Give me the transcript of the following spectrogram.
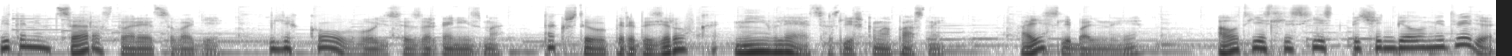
витамин С растворяется в воде и легко выводится из организма, так что его передозировка не является слишком опасной. А если больные? А вот если съесть печень белого медведя,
